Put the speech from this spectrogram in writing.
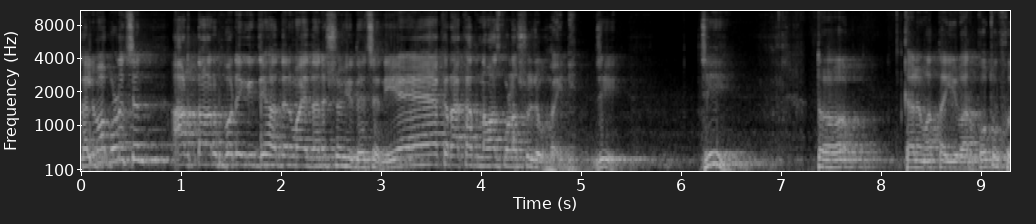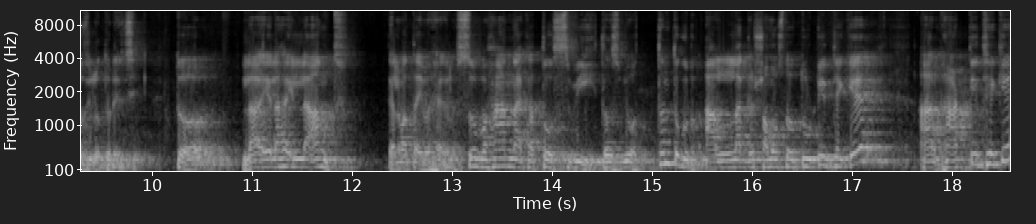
কালিমা পড়েছেন, আর তারপরে কি জেহাদের ময়দানে শহীদ হয়েছেন। এক রাকাত নামাজ পড়ার সুযোগ হয়নি। জি। জি। তো কালেমা তাইবার কত ফজিলত রয়েছে? তো, লা ইলাহা ইল্লা আন্ত, কালেমা তাইবা হয়ে গেল। সুবহানাকা তসবি তসবি অত্যন্ত গুরুত্ব। আল্লাহকে সমস্ত ত্রুটি থেকে আর ঘাটতি থেকে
